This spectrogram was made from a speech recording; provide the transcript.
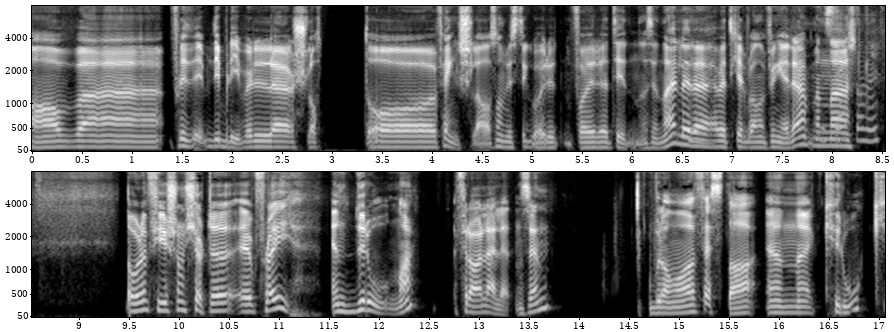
av uh, Fordi de, de blir vel eh, slått og fengsla og sånn hvis de går utenfor tidene sine, eller mm. jeg vet ikke helt hvordan det fungerer, men det sånn ut. Da var det en fyr som kjørte fløy en drone fra leiligheten sin, hvor han hadde festa en krok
